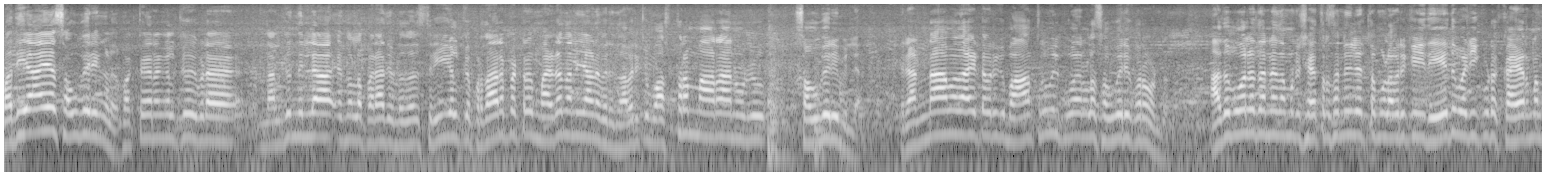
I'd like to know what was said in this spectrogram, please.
മതിയായ സൗകര്യങ്ങൾ ഭക്തജനങ്ങൾക്ക് ഇവിടെ നൽകുന്നില്ല എന്നുള്ള പരാതിയുണ്ട്. ഉണ്ട് സ്ത്രീകൾക്ക് പ്രധാനപ്പെട്ട മഴ നനഞ്ഞാണ് വരുന്നത്. അവർക്ക് വസ്ത്രം മാറാനൊരു സൗകര്യമില്ല. രണ്ടാമതായിട്ട് അവർക്ക് ബാത്റൂമിൽ പോകാനുള്ള സൗകര്യക്കുറവുണ്ട് അതുപോലെ തന്നെ നമ്മുടെ ക്ഷേത്രസന്നിധിയിൽ എത്തുമ്പോൾ അവർക്ക് ഇത് ഏത് വഴി കൂടെ കയറണം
